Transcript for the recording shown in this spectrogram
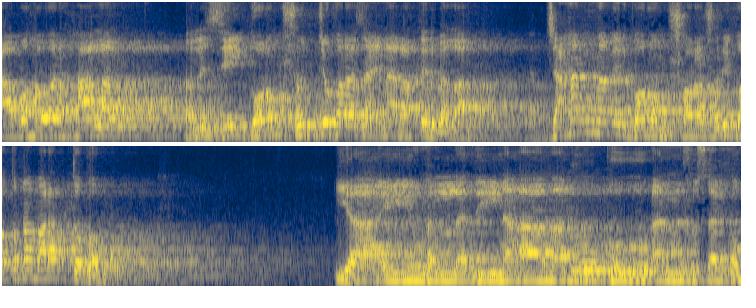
আবহাওয়ার হালাত তাহলে যেই গরম সহ্য করা যায় না রাতের বেলা জাহান নামের গরম সরাসরি কতটা মারাত্মক হবে يا أيها الذين آمنوا قوا أنفسكم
